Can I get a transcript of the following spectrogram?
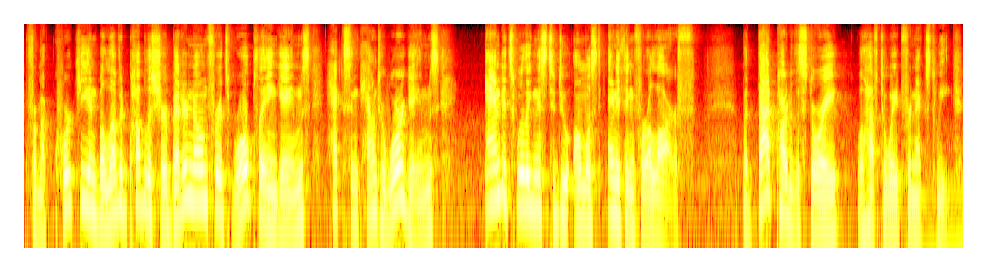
from a quirky and beloved publisher better known for its role playing games, Hex and Counter War games, and its willingness to do almost anything for a larf. But that part of the story will have to wait for next week.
